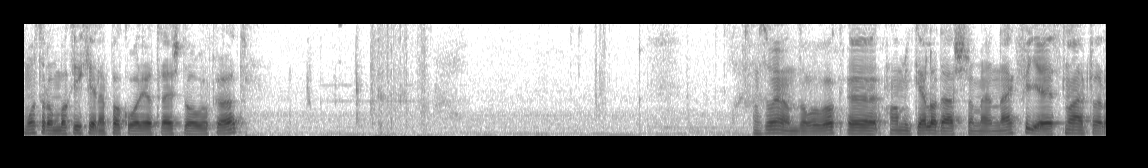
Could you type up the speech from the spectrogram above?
Motoromba ki kéne pakolni a trash dolgokat. Az olyan dolgok, ö, amik eladásra mennek. Figyelj, sniper...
